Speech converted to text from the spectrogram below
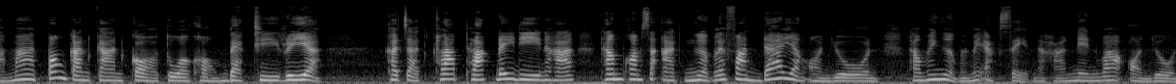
ามารถป้องกันการก่อตัวของแบคทีเรีย ขจัดคราบพลักได้ดีนะคะทำความสะอาดเหงือกและฟันได้อย่างอ่อนโยนทำให้เหงือกมันไม่อักเสบนะคะ เน้นว่าอ่อนโยน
